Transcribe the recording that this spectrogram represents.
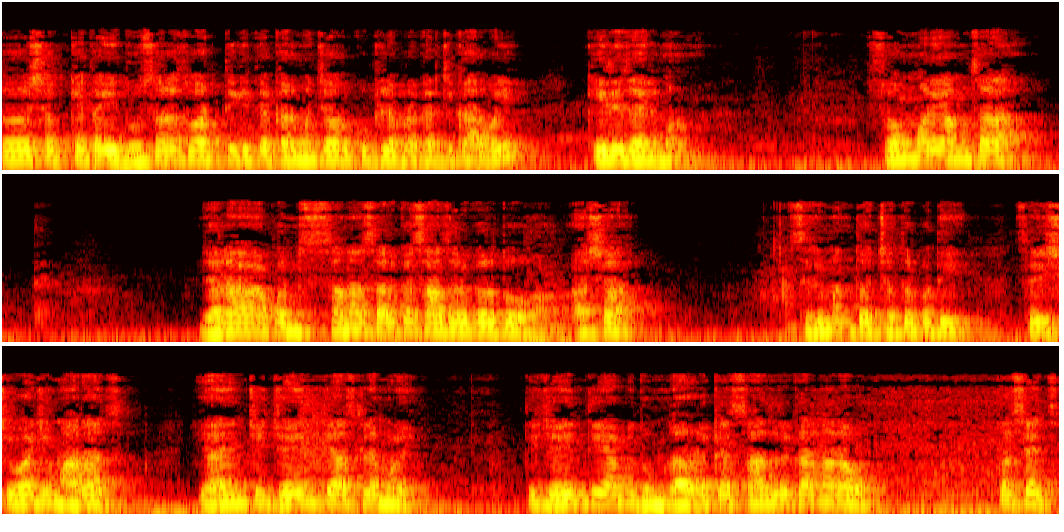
तर शक्यता ही धुसरच वाटते की त्या कर्मचाऱ्यावर कुठल्या प्रकारची कारवाई केली जाईल म्हणून. सोमवारी आमचा ज्याला आपण सणासारखं साजरं करतो अशा श्रीमंत छत्रपती श्री शिवाजी महाराज यांची जयंती असल्यामुळे ती जयंती आम्ही धुमधाडक्यात साजरी करणार आहोत. तसेच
